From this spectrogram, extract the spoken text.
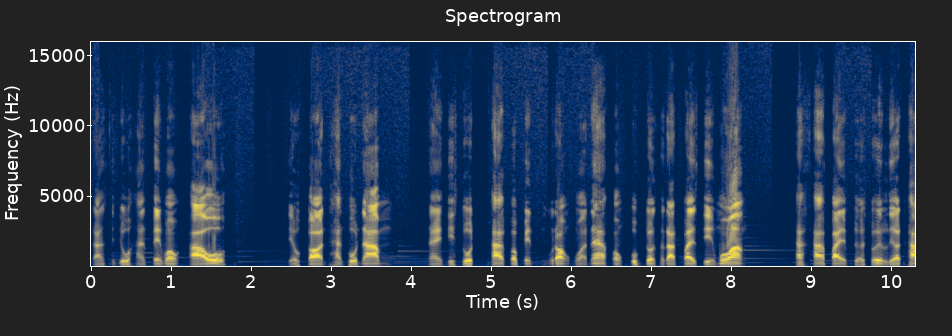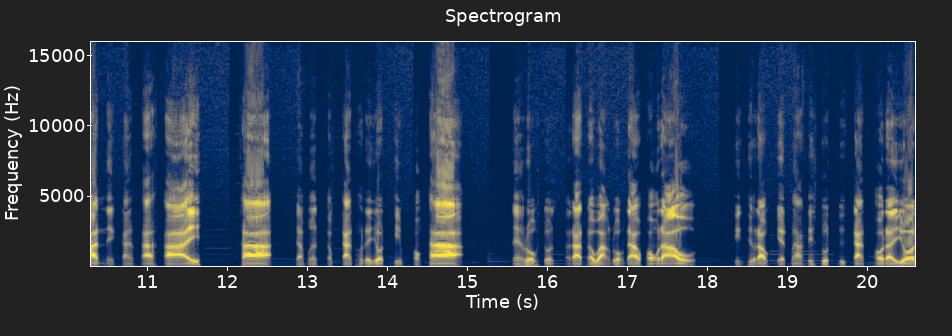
หลานเซียนหยูหันไปมองเขา เดี๋ยวก่อนท่านผู้นำในที่สุดข้าก็เป็นถึงรองหัวหน้าของกลุ่มโจรสลัดไฟสีม่วง ถ้าข้าไปเพื่อช่วยเหลือท่านในการค้าขายข้าจะเหมือนกับการทรยศทีมของข้าในโลกโจรสลัดระหว่างดวงดาวของเรา สิ่งที่เราเกลียดมากที่สุดคือการทรยศ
